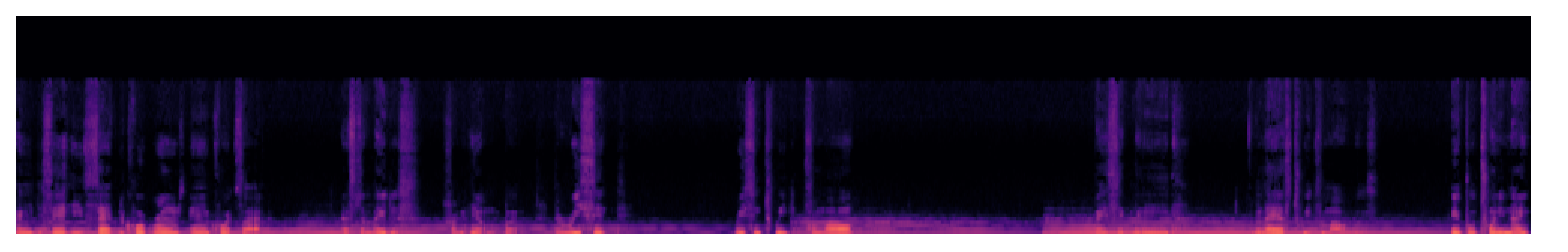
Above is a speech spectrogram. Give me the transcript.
page, it said he sat in courtrooms and courtside. That's the latest from him. But the recent recent tweet from Mal basically the last tweet from Mal was April 29th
